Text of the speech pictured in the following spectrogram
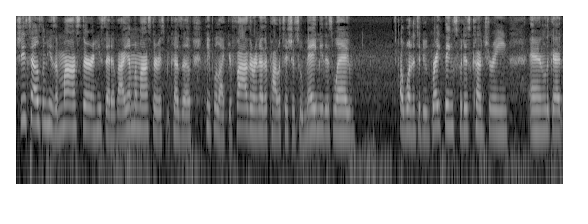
She tells him he's a monster, and he said, If I am a monster, it's because of people like your father and other politicians who made me this way. I wanted to do great things for this country, and look at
